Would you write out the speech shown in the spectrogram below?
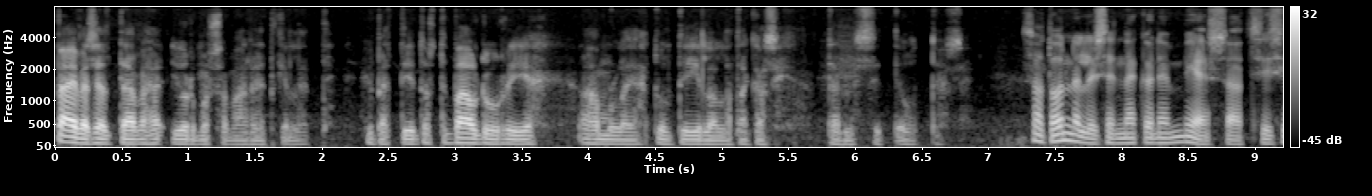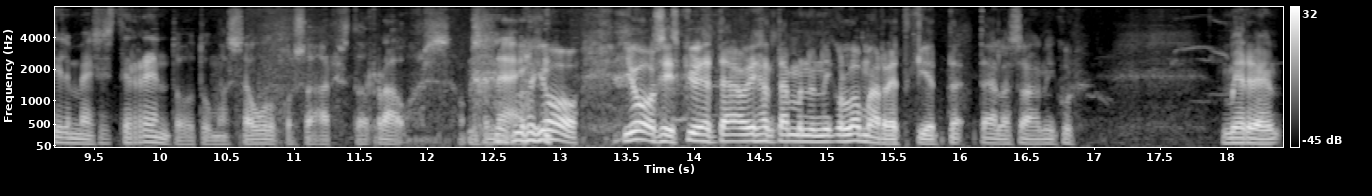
päiväseltään vähän Jurmossa vaan retkellä. Että hypättiin tuosta Balduriin ja aamulla ja tultiin illalla takaisin tänne sitten Uutteeseen. Sä oot onnellisen näköinen mies, sä oot siis ilmeisesti rentoutumassa ulkosaariston rauhassa, onko se näin? No joo, joo siis kyllä tämä on ihan tämmöinen niin lomaretki, että täällä saa niin kuin meren,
